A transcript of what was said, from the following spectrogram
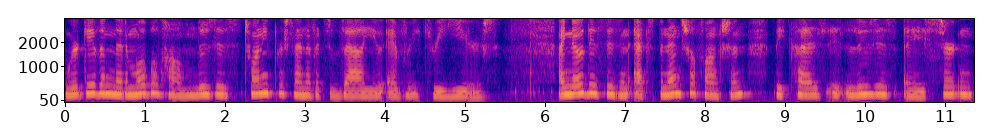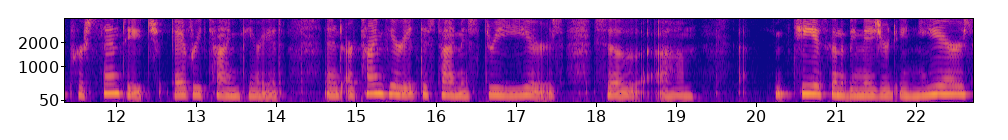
We're given that a mobile home loses 20% of its value every three years. I know this is an exponential function because it loses a certain percentage every time period. And our time period this time is three years. So um, t is going to be measured in years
